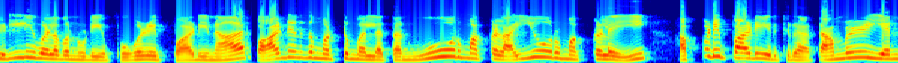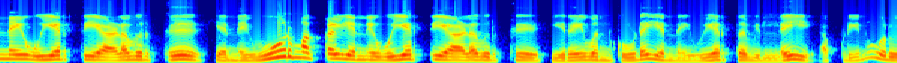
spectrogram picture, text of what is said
கிள்ளிவளவனுடைய புகழை பாடினார். பாடினது மட்டுமல்ல தன் ஊர் மக்கள் ஐயூர் மக்களை அப்படி பாடி இருக்கிறார் தமிழ் என்னை உயர்த்திய அளவிற்கு என்னை ஊர் மக்கள் என்னை உயர்த்திய அளவிற்கு இறைவன் கூட என்னை உயர்த்தவில்லை அப்படின்னு ஒரு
